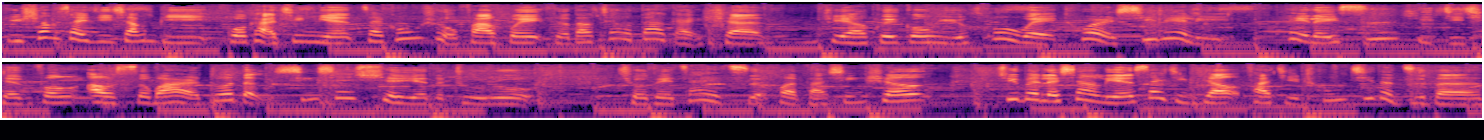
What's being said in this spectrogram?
与上赛季相比，博卡青年在攻守发挥得到较大改善，这要归功于后卫托尔西列里、佩雷斯以及前锋奥斯瓦尔多等新鲜血液的注入，球队再次焕发新生，具备了向联赛锦标发起冲击的资本。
